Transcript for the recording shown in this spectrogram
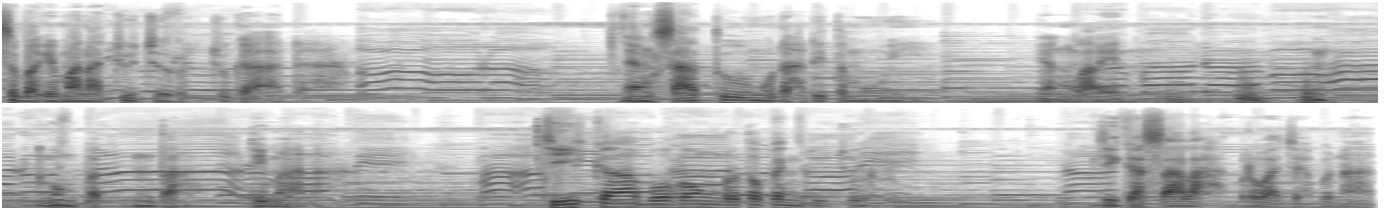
sebagaimana jujur juga ada. Yang satu mudah ditemui, yang lain hmm, ngumpet entah di mana. Jika bohong bertopeng jujur, jika salah berwajah benar,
